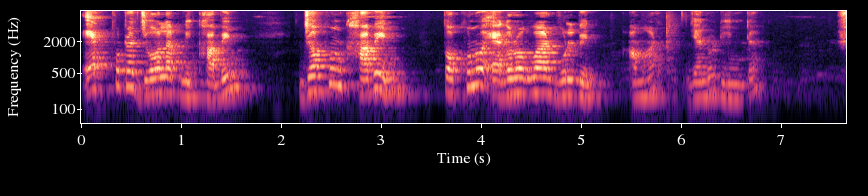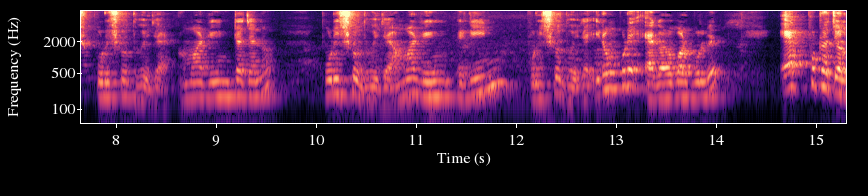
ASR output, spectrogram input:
এক ফোঁটা জল আপনি খাবেন। যখন খাবেন, তখনও এগারো বার বলবেন, আমার যেন ঋণটা পরিশোধ হয়ে যায়। আমার ঋণটা যেন পরিশোধ হয়ে যায়। আমার ঋণ ঋণ পরিশোধ হয়ে যায়। এরকম করে এগারো বার বলবেন। এক ফোঁটা জল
